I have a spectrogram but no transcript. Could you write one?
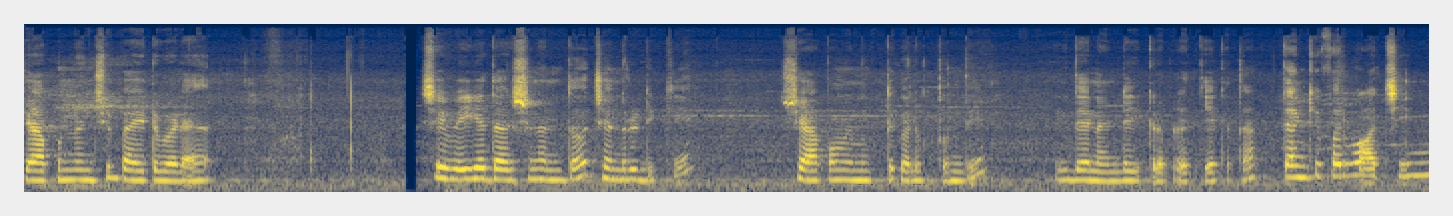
శాపం నుంచి బయటపడారు శివయ్య దర్శనంతో చంద్రుడికి శాపం విముక్తి కలుగుతుంది. ఇదేనండి ఇక్కడ ప్రత్యేకత. థ్యాంక్ యూ ఫర్ వాచింగ్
